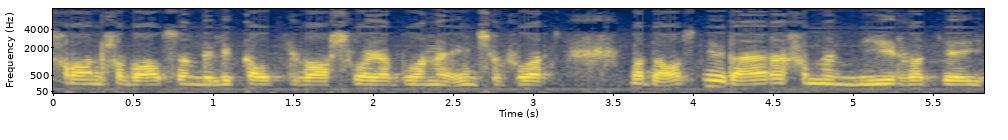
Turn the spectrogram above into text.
graangewasse, mieliekultivar, sojabone ensovoorts. Maar daar's nie regtig 'n manier wat jy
